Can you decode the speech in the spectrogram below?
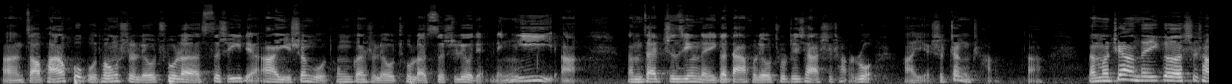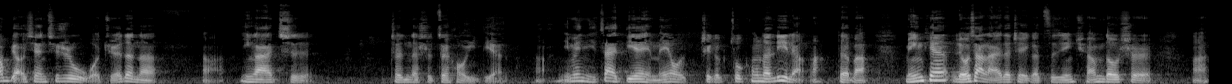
嗯，早盘沪股通是流出了四十一点二亿，深股通更是流出了四十六点零一亿啊。那么在资金的一个大幅流出之下，市场弱啊，也是正常啊。那么这样的一个市场表现，其实我觉得呢，啊，应该是真的是最后一跌了。啊，因为你再跌也没有这个做空的力量嘛，对吧？明天留下来的这个资金全部都是啊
